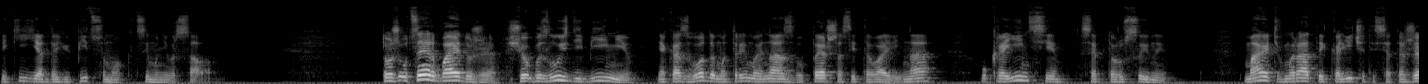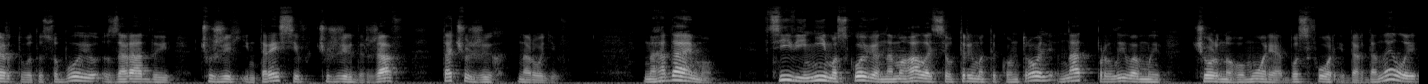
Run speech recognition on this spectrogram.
в якій я даю підсумок цим універсалам. Тож у ЦР байдуже, що у безлуздій бійні, яка згодом отримує назву Перша світова війна, українці, себто русини, мають вмирати, калічитися та жертвувати собою заради чужих інтересів, чужих держав та чужих народів. Нагадаємо, в цій війні Московія намагалася отримати контроль над проливами Чорного моря, Босфор і Дарданели,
